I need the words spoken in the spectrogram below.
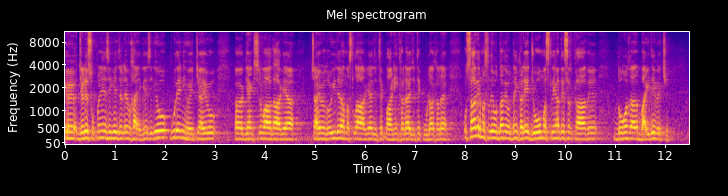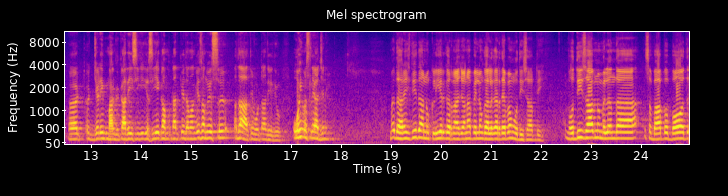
ਤੇ ਜਿਹੜੇ ਸੁਪਨੇ ਸੀਗੇ ਜਿਹੜੇ ਵਿਖਾਏ ਗਏ ਸੀਗੇ ਉਹ ਪੂਰੇ ਨਹੀਂ ਹੋਏ। ਚਾਹੇ ਉਹ ਅ, ਗੈਂਗਸਟਰਵਾਦ ਆ ਗਿਆ ਚਾਹੇ ਉਹ ਰੋਈ ਦਾ ਮਸਲਾ ਆ ਗਿਆ ਜਿੱਥੇ ਪਾਣੀ ਖੜਾ ਹੈ ਜਿੱਥੇ ਕੂੜਾ ਖੜਾ ਹੈ ਉਹ ਸਾਰੇ ਮਸਲੇ ਉਦਾਂ ਦੇ ਉਦਾਂ ਹੀ ਖੜੇ ਜੋ ਮਸਲਿਆਂ ਤੇ ਸਰਕਾਰ 2022 ਦੇ ਵਿੱਚ ਜਿਹੜੀ ਮੰਗ ਕਰ ਰਹੀ ਸੀਗੀ ਕਿ ਅਸੀਂ ਇਹ ਕੰਮ ਕਰਕੇ ਦੇਵਾਂਗੇ, ਸਾਨੂੰ ਇਸ ਆਧਾਰ ਤੇ ਵੋਟਾਂ ਦੇ ਦਿਓ। ਉਹੀ ਮਸਲੇ ਅੱਜ ਨੇ। ਮੈਂ ਦਾਰਿਸ਼ ਦੀ ਤੁਹਾਨੂੰ ਕਲੀਅਰ ਕਰਨਾ ਚਾਹੁੰਦਾ। ਪਹਿਲਾਂ ਗੱਲ ਕਰਦੇ ਆਪਾਂ ਮੋਦੀ ਸਾਹਿਬ ਦੀ। ਮੋਦੀ ਸਾਹਿਬ ਨੂੰ ਮਿਲਣ ਦਾ ਸਬਬ ਬਹੁਤ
